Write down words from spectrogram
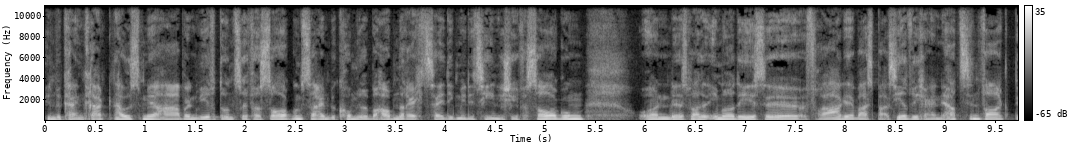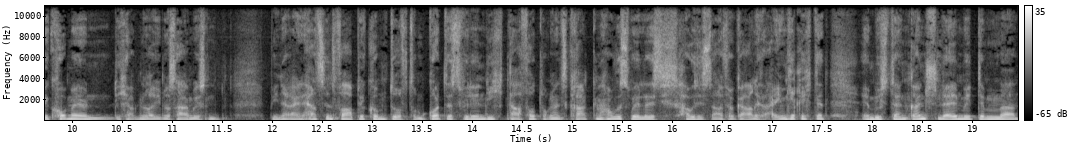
Wenn wir kein Krankenhaus mehr haben, wie wird unsere Versorgung sein? Bekommen wir überhaupt eine rechtzeitige medizinische Versorgung? Und es war dann immer diese Frage, was passiert, wenn ich einen Herzinfarkt bekomme? Und ich habe nur immer sagen müssen, wenn er einen Herzinfarkt bekommt, dürft um Gottes Willen nicht nach Fortwährung ins Krankenhaus, weil das Haus ist dafür gar nicht eingerichtet. Er müsste dann ganz schnell mit dem äh,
